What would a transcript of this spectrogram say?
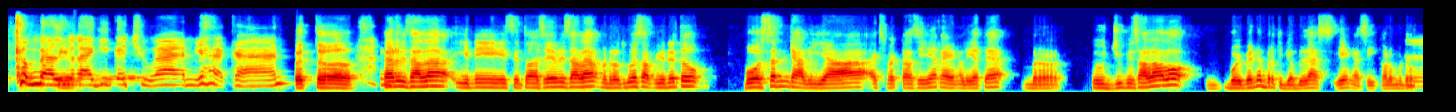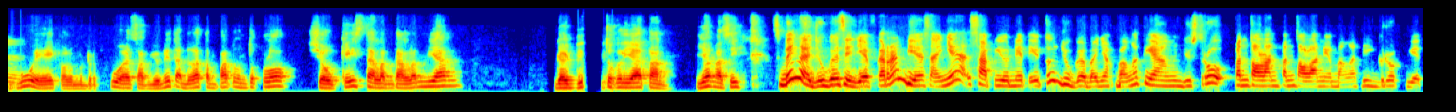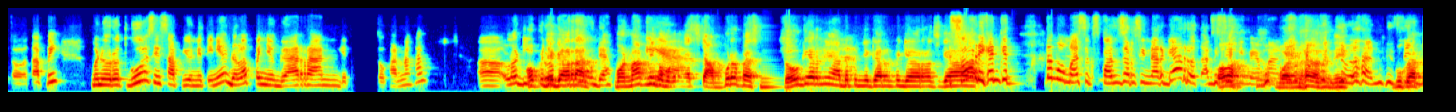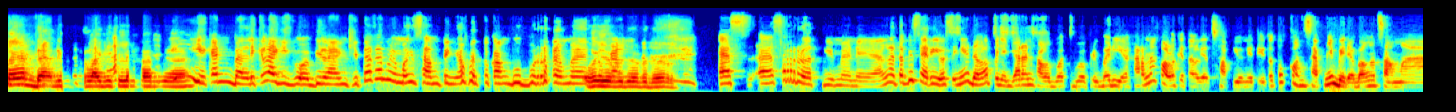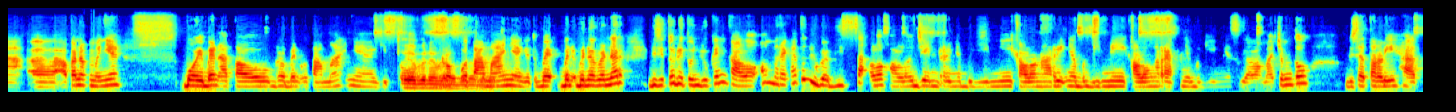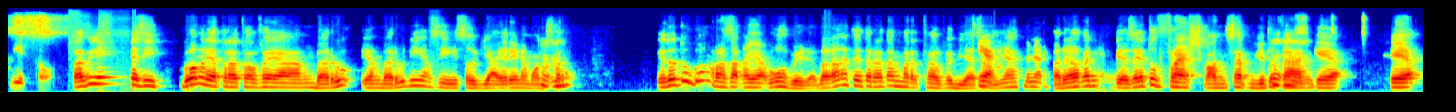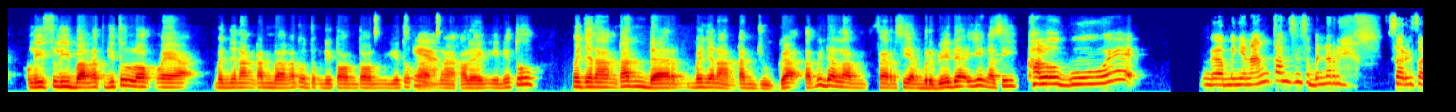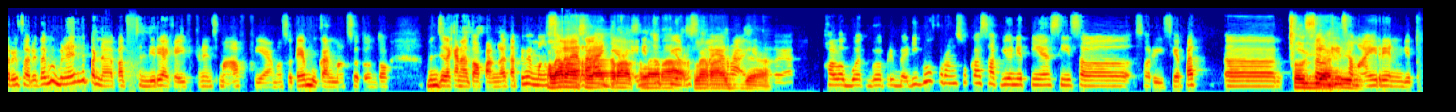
Kembali Iya. lagi ke cuan ya kan? Betul. Kan misalnya ini situasinya misalnya menurut gue subunit tuh bosen kali ya ekspektasinya kayak ngelihatnya bertujuh misalnya lo boybandnya bertiga belas ya nggak sih kalau menurut Hmm. gue kalau menurut gue subunit adalah tempat untuk lo showcase talent talent yang gak gitu kelihatan Iya nggak sih? Sebenarnya nggak juga sih Jeff, karena biasanya subunit itu juga banyak banget yang justru pentolan-pentolannya banget di grup gitu. Tapi menurut gue si subunit ini adalah penyegaran gitu, karena kan uh, lo di oh, penyegaran. udah Mohon maaf nih, iya. ngomongin es campur apa es doger nih, ada penyegaran-penyegaran segala. Sorry kan kita mau masuk sponsor Sinar Garut abis Oh, ini memang. mohon maaf nih. Di Buka tenda bentar lagi kelihatannya. Iya kan balik lagi gue bilang kita kan memang samping sama tukang bubur sama Oh iya tukang bener-bener. Es eh, serut gimana ya? Nggak tapi serius ini adalah penyegaran kalau buat gue pribadi ya. Karena kalau kita lihat subunit itu tuh konsepnya beda banget sama eh, apa namanya boy band atau girl band utamanya gitu. Iya, bener, grup bener, bener, utamanya gitu. Be- bener- bener-bener di situ ditunjukin kalau oh mereka tuh juga bisa loh kalau genrenya begini kalau narinya begini kalau nge-rapnya begini segala macem tuh bisa terlihat gitu. Tapi ya sih, gue ngeliat Velvet yang baru, yang baru nih yang si Selgi Airin yang Monster. Itu tuh gue ngerasa kayak, wah beda banget ya ternyata sama Red Velvet biasanya. bener Padahal kan biasanya tuh fresh konsep gitu kan, kayak kayak lively banget gitu loh, kayak menyenangkan banget untuk ditonton gitu kan. Iya. Nah kalau yang ini tuh menyenangkan dan menyenangkan juga, tapi dalam versi yang berbeda, iya nggak sih? Kalau gue nggak menyenangkan sih sebenarnya. Sorry, sorry, sorry. Tapi benar ini pendapat sendiri ya kayak friends maaf ya. Maksudnya bukan maksud untuk menjelekan atau apa enggak, tapi memang Selera, selera, selera, aja. Ini tuh selera, pure selera selera, aja. gitu ya. Kalau buat gue pribadi, gue kurang suka subunitnya si Sel, sorry siapa eh, Selgi sama Airin gitu.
